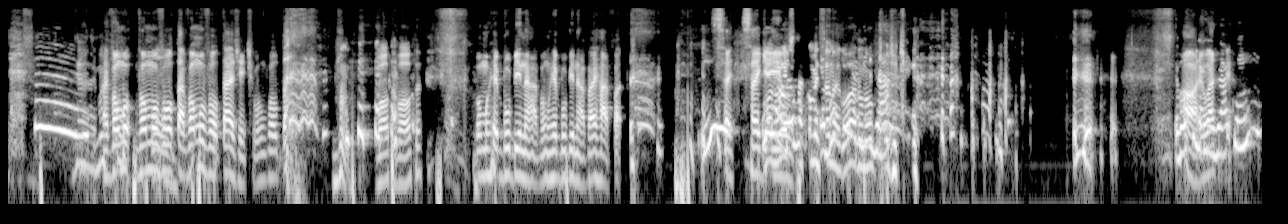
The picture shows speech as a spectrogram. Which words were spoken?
Muito Mas vamos, vamos bom. voltar, vamos voltar, gente. Vamos voltar. Volta, volta. Vamos rebobinar, vamos rebobinar. Vai, Rafa. Se- Segue aí. Eu vou- Tá começando eu agora o novo finalizar. podcast. eu vou Ó, eu finalizar acho- com um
